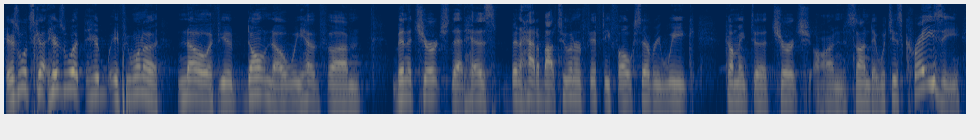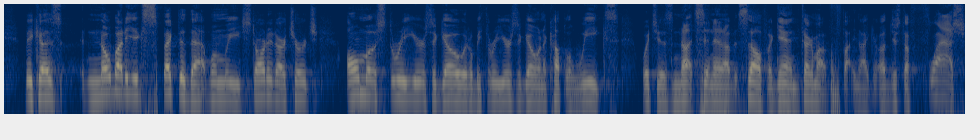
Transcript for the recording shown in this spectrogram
Here's what's got, here's what here, if you want to know, if you don't know, we have um, been a church that has been had about 250 folks every week coming to church on Sunday, which is crazy because nobody expected that when we started our church almost three years ago. It'll be three years ago in a couple of weeks, which is nuts in and of itself. Again, you're talking about like uh, just a flash,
